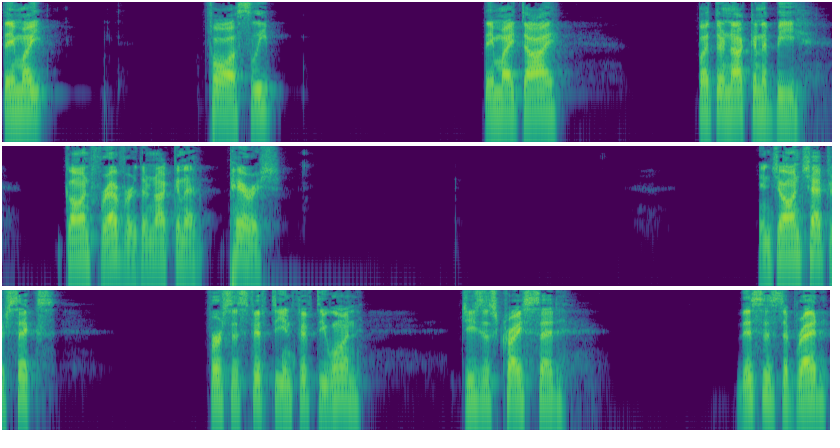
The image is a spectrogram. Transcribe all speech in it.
they might fall asleep, they might die, but they're not going to be gone forever. They're not going to perish. In John chapter 6, verses 50 and 51, Jesus Christ said, This is the bread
